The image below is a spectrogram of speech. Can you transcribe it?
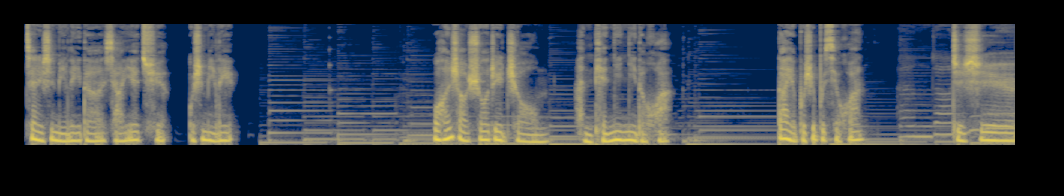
这里是米粒的小夜曲，我是米粒。我很少说这种。很甜腻腻的话，倒也不是不喜欢，只是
